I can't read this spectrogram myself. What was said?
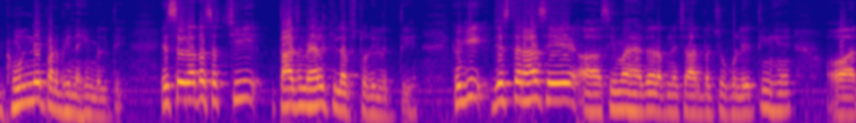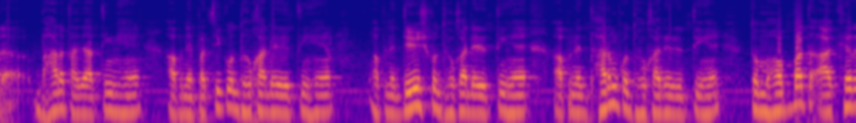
ढूँढने पर भी नहीं मिलती। इससे ज़्यादा सच्ची ताजमहल की लव स्टोरी लगती है। क्योंकि जिस तरह से सीमा हैदर अपने चार बच्चों को लेती हैं और भारत आ जाती हैं, अपने पति को धोखा दे देती हैं अपने देश को धोखा दे देती हैं, अपने धर्म को धोखा दे देती हैं तो मोहब्बत आखिर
